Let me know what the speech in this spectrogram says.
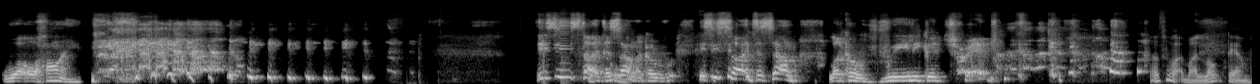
What high? this is starting to sound like a. This is starting to sound like a really good trip. That's like my lockdown.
